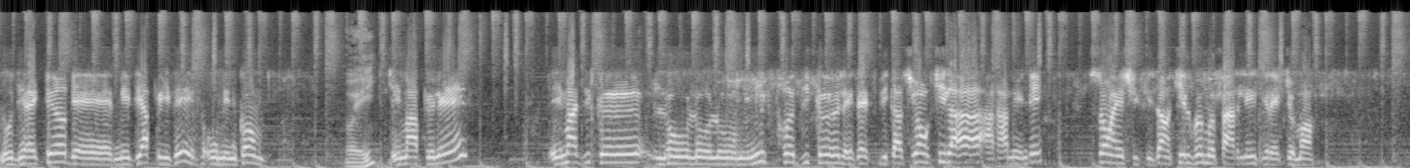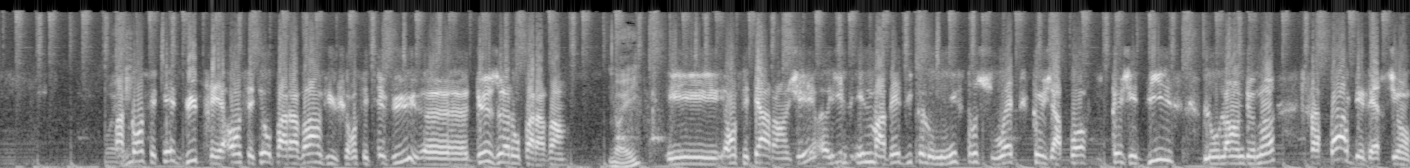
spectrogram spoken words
le directeur des médias privés au Mincom, Oui. il m'a appelé. et Il m'a dit que le, le- le ministre dit que les explications qu'il a à ramener sont insuffisantes, qu'il veut me parler directement. Oui. Parce qu'on s'était vu, on s'était auparavant vu, on s'était vu euh, deux heures auparavant. Oui. Et on s'était arrangé. Euh, Il, il m'avait dit que le ministre souhaite que j'apporte, que je dise le lendemain sa part des versions.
